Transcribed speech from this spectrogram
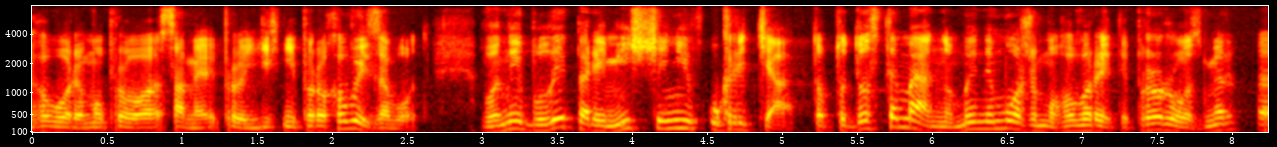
говоримо про саме про їхній пороховий завод, вони були переміщені в укриття. Тобто, достеменно ми не можемо говорити про розмір е,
